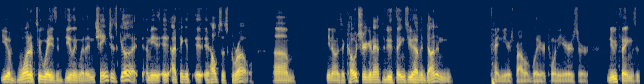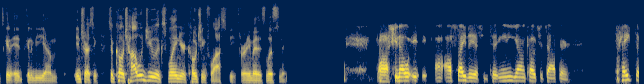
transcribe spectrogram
you have one of two ways of dealing with it, and change is good. I mean, it, I think it, it, it helps us grow. Um, you know, as a coach, you're going to have to do things you haven't done in ten years, probably, or twenty years, or new things. It's gonna it's gonna be um, interesting. So, coach, how would you explain your coaching philosophy for anybody that's listening? Gosh, you know, it, it, I'll say this to any young coach that's out there: take the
